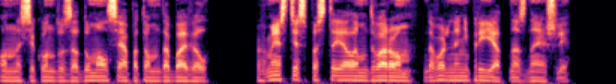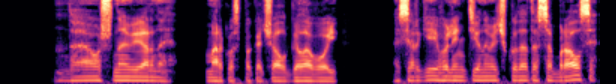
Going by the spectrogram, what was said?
Он на секунду задумался, а потом добавил. «Вместе с постоялым двором. Довольно неприятно, знаешь ли». «Да уж, наверное», — Маркус покачал головой. «А Сергей Валентинович куда-то собрался?»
